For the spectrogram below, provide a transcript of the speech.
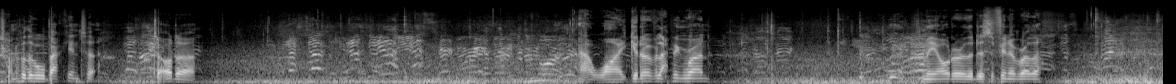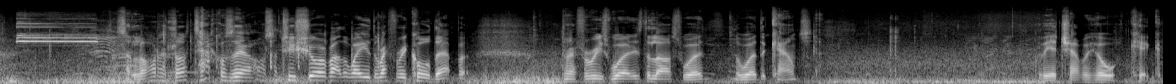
Trying to put the ball back into to Oda. Out wide, good overlapping run. From the older of the DeStefano brother. A lot, a lot of tackles there. I wasn't too sure about the way the referee called that, but the referee's word is the last word, the word that counts. It'll be a Chapel Hill kick.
